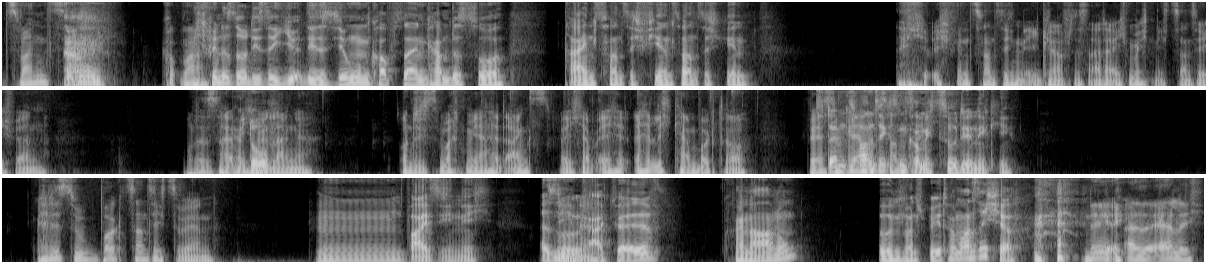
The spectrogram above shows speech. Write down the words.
20. Guck mal. Ich finde so, diese, dieses Jung im Kopf sein kann bis so 23, 24 gehen. Ich, ich finde 20 ein ekelhaftes Alter. Ich möchte nicht 20 werden. Oder es ist halt Ja, nicht doof. mehr lange. Und es macht mir halt Angst, weil ich habe ehrlich keinen Bock drauf. Zu Wärst deinem du gerne 20. komme ich zu dir, Niki. Hättest du Bock, 20 zu werden? Hm, weiß ich nicht. Also Nee, ne? aktuell, keine Ahnung. Irgendwann später mal sicher. Nee, also ehrlich.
